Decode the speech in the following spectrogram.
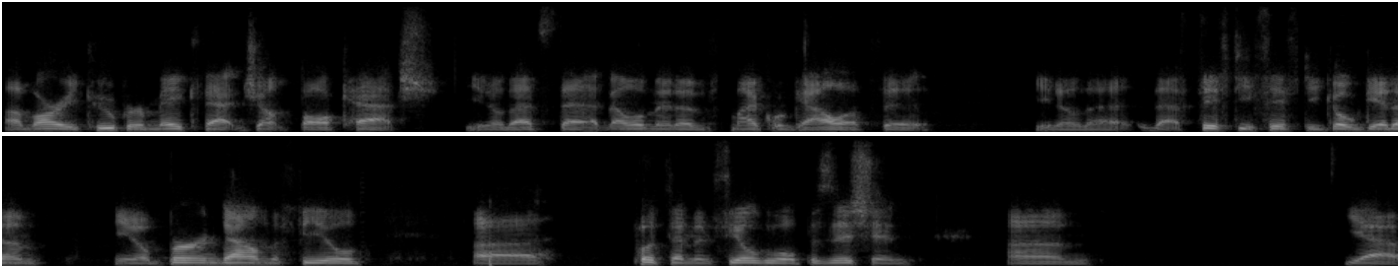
Amari Cooper make that jump ball catch. You know, that's that element of Michael Gallup that, you know, that, that 50 50 go get them, you know, burn down the field, uh, put them in field goal position. Um, yeah,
